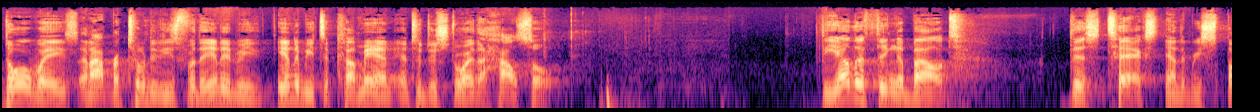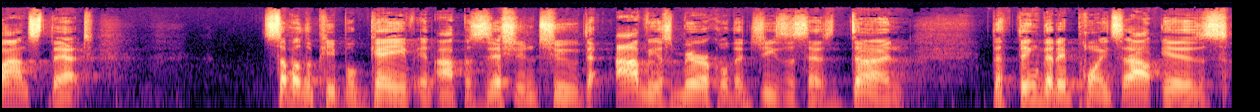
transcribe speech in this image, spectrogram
doorways and opportunities for the enemy, enemy to come in and to destroy the household. The other thing about this text and the response that some of the people gave in opposition to the obvious miracle that Jesus has done, the thing that it points out is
